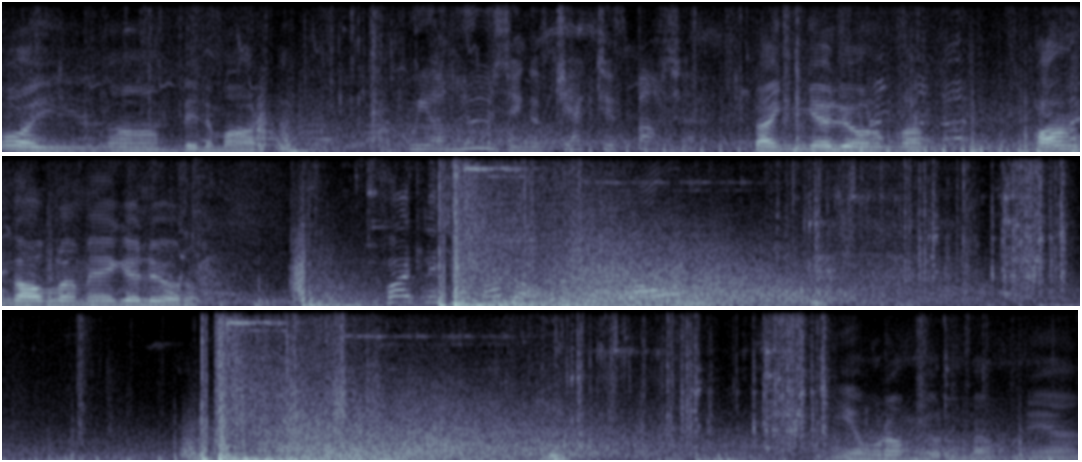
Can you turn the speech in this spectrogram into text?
Oy lan belim ağrıdı. Ben geliyorum lan. Tank avlamaya geliyorum. Niye vuramıyorum ben bunu ya?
